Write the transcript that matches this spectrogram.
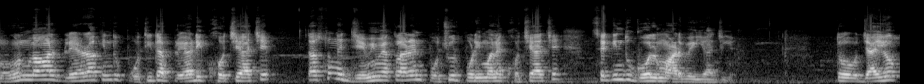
মোহনবাগান প্লেয়াররা কিন্তু প্রতিটা প্লেয়ারই খোঁচে আছে। তার সঙ্গে জেমি ম্যাকলারেন প্রচুর পরিমাণে খোঁচে আছে, সে কিন্তু গোল মারবেই আজকে। তো যাই হোক,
